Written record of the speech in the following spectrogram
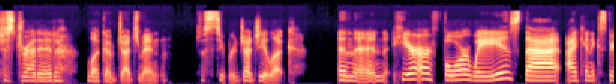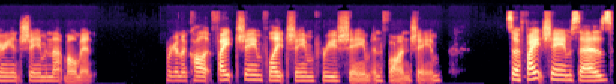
just dreaded look of judgment, just super judgy look. And then here are four ways that I can experience shame in that moment. We're going to call it fight shame, flight shame, freeze shame, and fawn shame. So, fight shame says,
